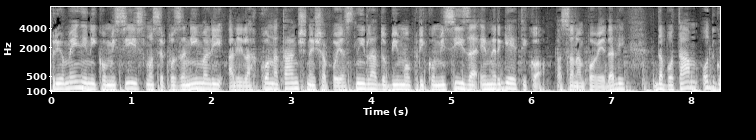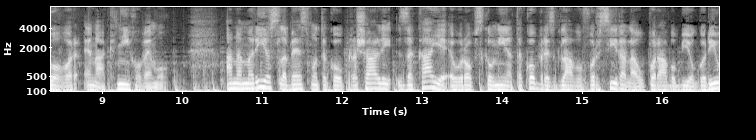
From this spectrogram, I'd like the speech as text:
Pri omenjeni komisiji smo se pozanimali, ali lahko natančnejša pojasnila dobimo pri komisiji za energetiko, pa so nam povedali, da bo tam odgovor enak njihovemu. Ana Marijo Slabe smo tako vprašali, zakaj je Evropska unija tako brezglavo forsirala uporabo biogoriv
